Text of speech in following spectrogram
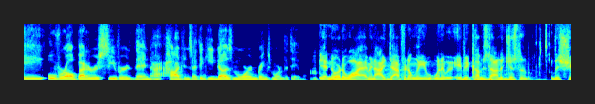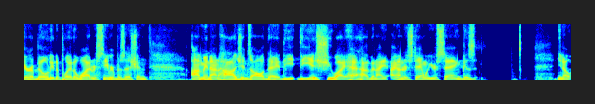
a overall better receiver than Hodgins. I think he does more and brings more to the table. Yeah, nor do I. I mean, I definitely when it, if it comes down to just the, the sheer ability to play the wide receiver position, I'm in on Hodgins all day. The the issue I have, and I, I understand what you're saying, because you know,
